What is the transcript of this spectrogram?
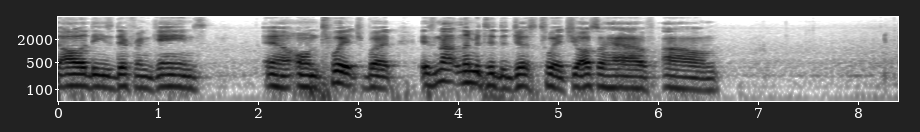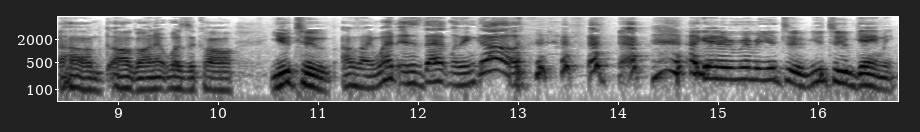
All of these different games uh, on Twitch, but it's not limited to just Twitch. You also have um, um doggone it, what's it called? YouTube. I was like, what is that thing called? I can't even remember YouTube. YouTube gaming.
